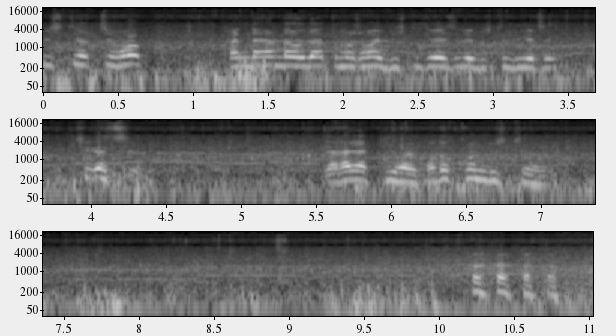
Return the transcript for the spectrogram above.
বৃষ্টি হচ্ছে, হোক। ঠান্ডা ঠান্ডা ওদের তোমার সবাই বৃষ্টি চেয়েছিলে, বৃষ্টি দিয়েছে। ঠিক আছে? দেখা যাক কী হয়, কতক্ষণ বৃষ্টি হয়।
